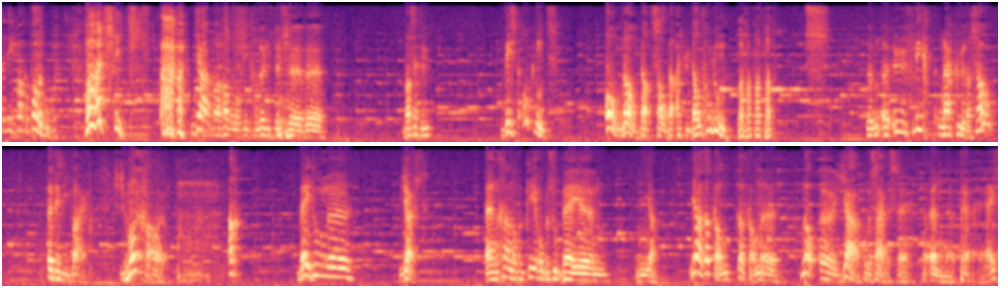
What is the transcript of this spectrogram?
En ik bakken pannenkoeken. Wat? Ja, we hadden nog niet geluncht, dus eh, we... Wat zegt u? Wist ook niets. Oh, nou, dat zal de adjudant goed doen. Wat, wat, wat, wat? Eh, u vliegt naar Curaçao? Het is niet waar. Morgen al. Ach, wij doen... eh, juist. En gaan nog een keer op bezoek bij... ehm, ja. Ja, dat kan, dat kan. Nou, eh, ja, commissaris, eh, een eh, prettige reis.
